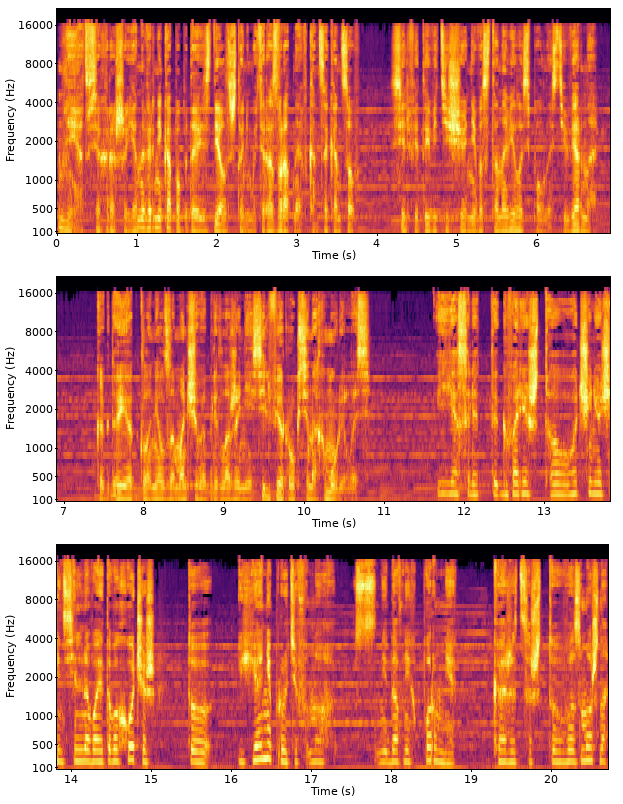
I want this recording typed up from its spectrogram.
Нет, все хорошо, я наверняка попытаюсь сделать что-нибудь развратное в конце концов. Сильфи, ты ведь еще не восстановилась полностью, верно? Когда я отклонил заманчивое предложение Сильфи, Рокси нахмурилась. Если ты говоришь, что очень-очень сильного этого хочешь, то я не против, но с недавних пор мне кажется, что, возможно...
